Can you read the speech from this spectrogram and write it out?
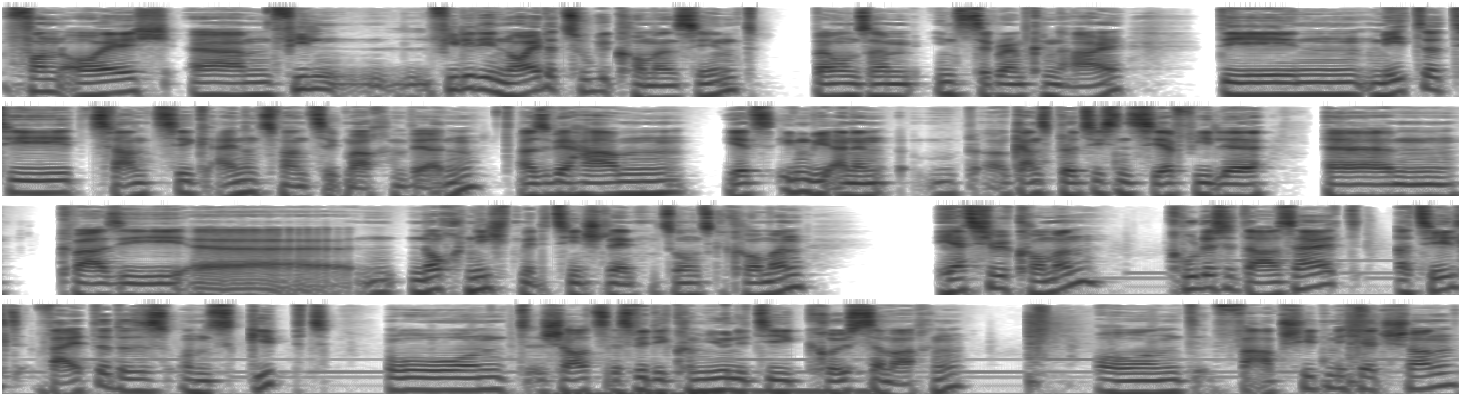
von euch, ähm, viel, viele, die neu dazugekommen sind bei unserem Instagram-Kanal, den MetaT 2021 machen werden. Also wir haben jetzt irgendwie einen, ganz plötzlich sind sehr viele ähm, quasi äh, noch nicht Medizinstudenten zu uns gekommen. Herzlich willkommen, cool, dass ihr da seid. Erzählt weiter, dass es uns gibt und schaut, dass wir die Community größer machen. Und verabschiede mich jetzt schon.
